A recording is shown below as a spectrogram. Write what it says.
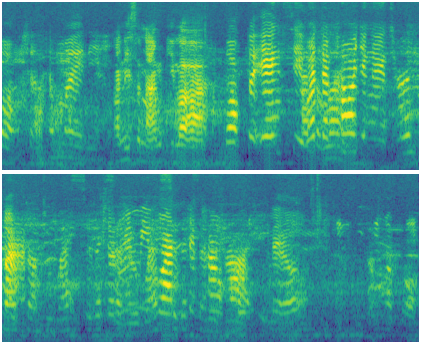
บอกฉันทำไมเนี่ย อันนี้สนามกีฬาบอกตัวเองสิว่าจะเข้ายังไงเชิญ Turn มา left onto West Civic ฉัน Center, ไม่มี West วัน Civic จะ Center เข้าคุก Drive. อยู่แล้วต้องมาบอก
